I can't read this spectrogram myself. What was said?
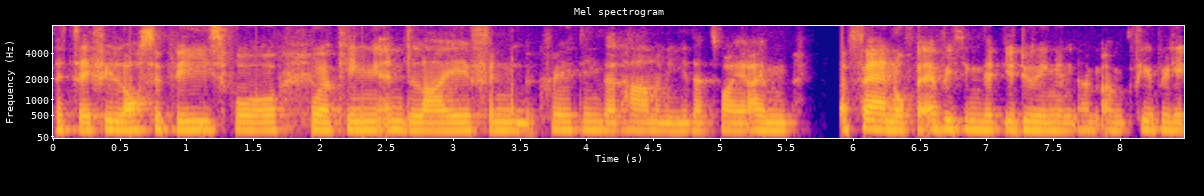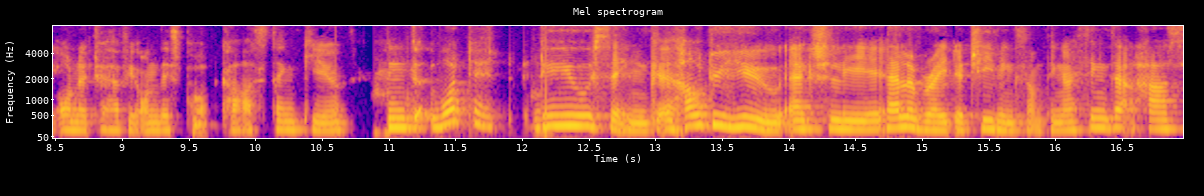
let's say, philosophies for working and life and creating that harmony. That's why I'm a fan of everything that you're doing, and I'm, I'm feel really honored to have you on this podcast. Thank you. And what do you think? How do you actually celebrate achieving something? I think that has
